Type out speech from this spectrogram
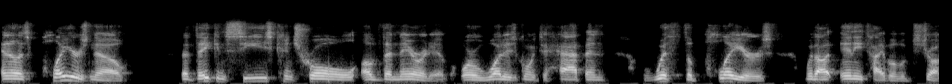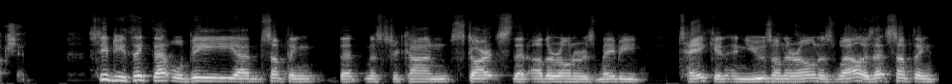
and it lets players know that they can seize control of the narrative or what is going to happen with the players without any type of obstruction. Steve, do you think that will be um, something that Mr. Khan starts that other owners maybe take and, and use on their own as well? Is that something,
